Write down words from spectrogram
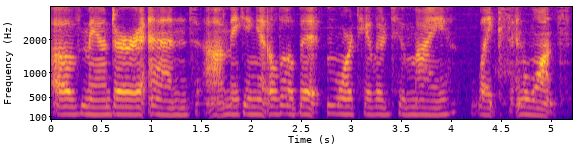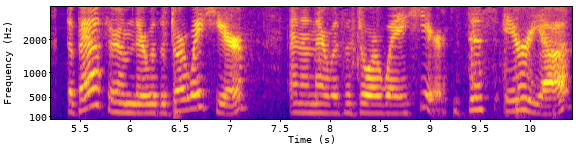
of Mander and uh, making it a little bit more tailored to my likes and wants. The bathroom, there was a doorway here, and then there was a doorway here. This area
